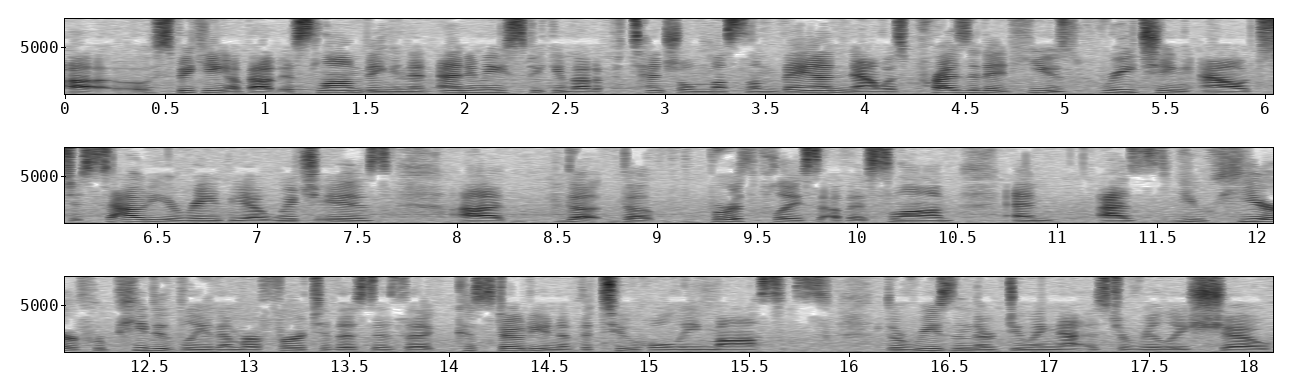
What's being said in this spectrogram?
uh, speaking about Islam being an enemy, speaking about a potential Muslim ban. Now, as president, he is reaching out to Saudi Arabia, which is uh, the the birthplace of Islam, and as you hear repeatedly them refer to this as a custodian of the two holy mosques. The reason they're doing that is to really show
